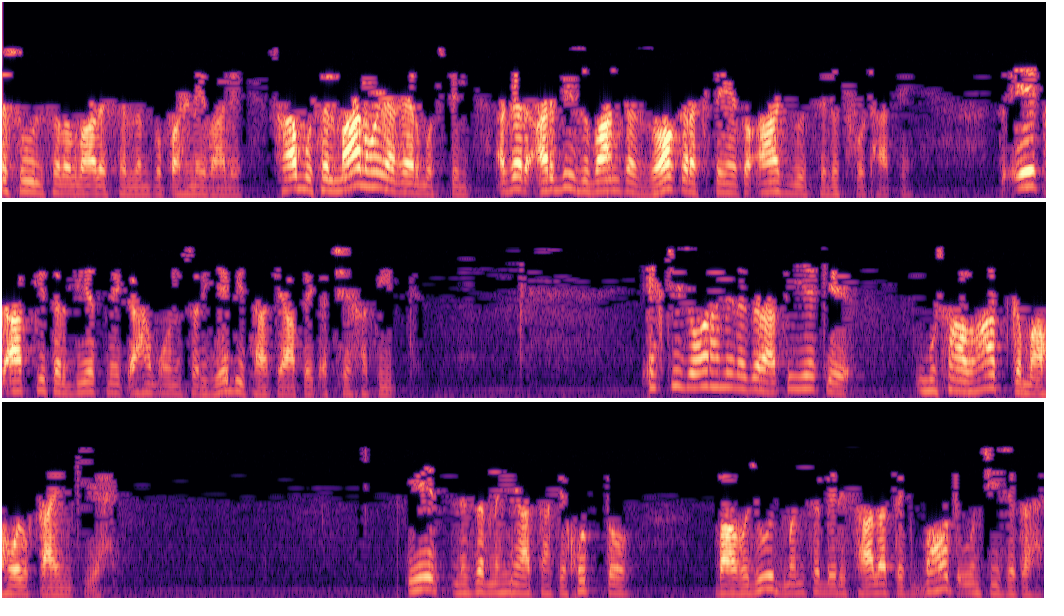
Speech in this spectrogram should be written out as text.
رسول صلی اللہ علیہ وسلم کو پڑھنے والے، خواہ مسلمان ہو یا غیر مسلم، اگر عربی زبان کا ذوق رکھتے ہیں تو آج بھی اس سے لطف اٹھاتے ہیں۔ تو ایک آپ کی تربیت میں ایک اہم عنصر یہ بھی تھا کہ آپ ایک اچھے خطیب تھے۔ ایک چیز اور ہمیں نظر آتی ہے کہ مساوات کا ماحول قائم کیا ہے۔ یہ نظر نہیں آتا کہ خود تو باوجود منصب رسالت ایک بہت اونچی جگہ ہے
